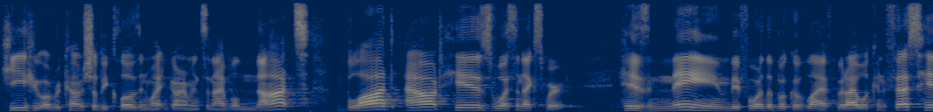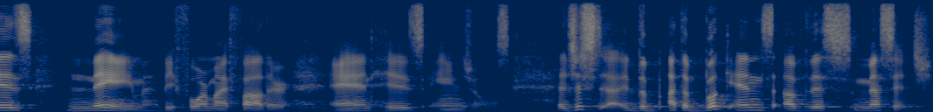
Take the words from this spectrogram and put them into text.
He who overcomes shall be clothed in white garments, and I will not blot out his, what's the next word? His name before the book of life, but I will confess his name before my Father and his angels. Just uh, the, at the bookends of this message,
